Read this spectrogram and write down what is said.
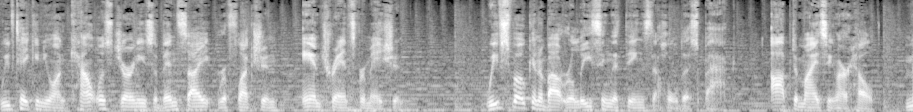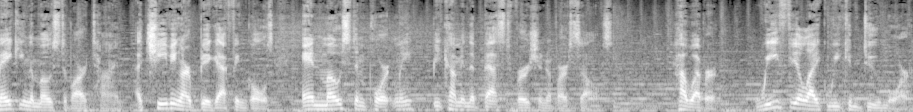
we've taken you on countless journeys of insight, reflection, and transformation. We've spoken about releasing the things that hold us back, optimizing our health, making the most of our time, achieving our big effing goals, and most importantly, becoming the best version of ourselves. However, we feel like we can do more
